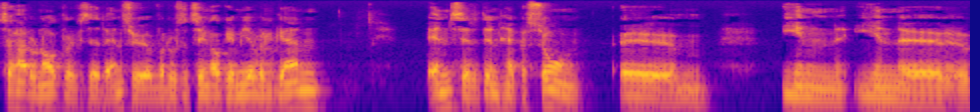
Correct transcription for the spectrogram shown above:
så har du en overkvalificeret ansøger, hvor du så tænker, okay, men jeg vil gerne ansætte den her person, øhm, i en, i en øh,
